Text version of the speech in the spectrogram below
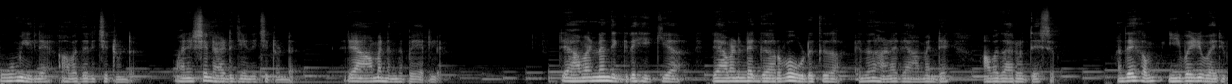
ഭൂമിയിൽ അവതരിച്ചിട്ടുണ്ട്. മനുഷ്യനായിട്ട് ജനിച്ചിട്ടുണ്ട്. രാമൻ എന്ന പേരിൽ രാവണനെ നിഗ്രഹിക്കുക രാവണന്റെ ഗർവം ഒടുക്കുക എന്നതാണ് രാമന്റെ അവതാരോദ്ദേശം. അദ്ദേഹം ഈ വഴി വരും.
